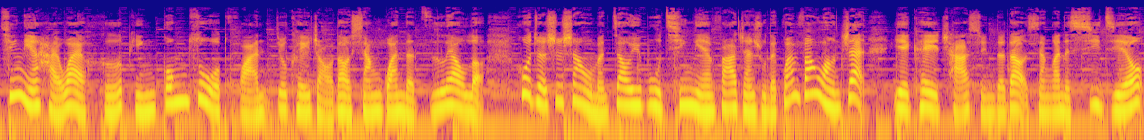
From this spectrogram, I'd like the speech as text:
青年海外和平工作团，就可以找到相关的资料了，或者是上我们教育部青年发展署的官方网站，也可以查询得到相关的细节哦。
